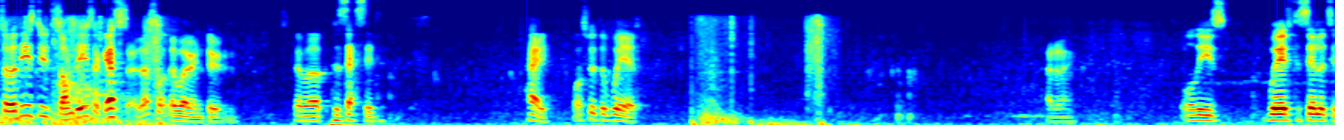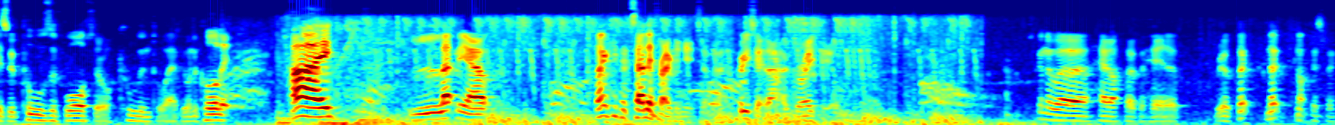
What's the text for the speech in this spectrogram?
So are these dudes zombies? I guess so. That's what they were in Doom. They were possessed. Hey, what's with the weird? I don't know. All these weird facilities with pools of water or coolant or whatever you want to call it. Hi! Let me out. Thank you for telefragging each other. Appreciate that a great deal. Just going to uh, head off over here real quick. Nope, not this way.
